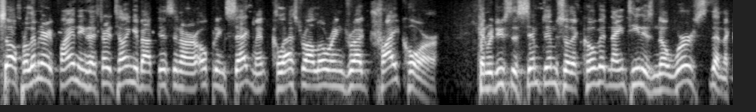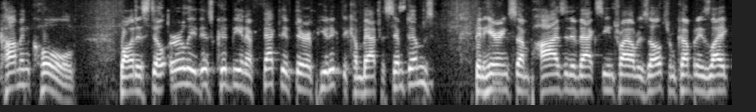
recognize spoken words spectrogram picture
So, preliminary findings, I started telling you about this in our opening segment. Cholesterol lowering drug Tricor can reduce the symptoms so that COVID 19 is no worse than the common cold. While it is still early, this could be an effective therapeutic to combat the symptoms. Been hearing some positive vaccine trial results from companies like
